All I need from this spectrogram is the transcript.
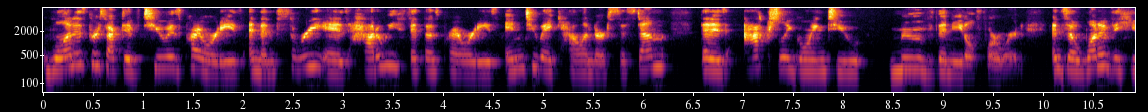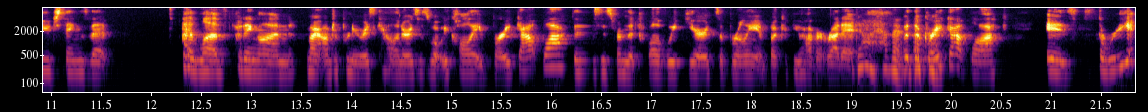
one is perspective, two is priorities, and then three is how do we fit those priorities into a calendar system that is actually going to move the needle forward. And so, one of the huge things that I love putting on my entrepreneurs' calendars is what we call a breakout block. This is from the 12 week year. It's a brilliant book if you haven't read it. No, I haven't. But the Okay. breakout block is three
